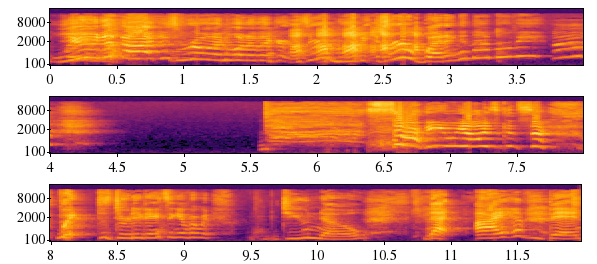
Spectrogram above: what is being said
You did not just ruin one of the girls. Is there a movie? Is there a wedding in that movie? Sorry, we always get so. Wait, does Dirty Dancing ever win? Do you know that I have been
